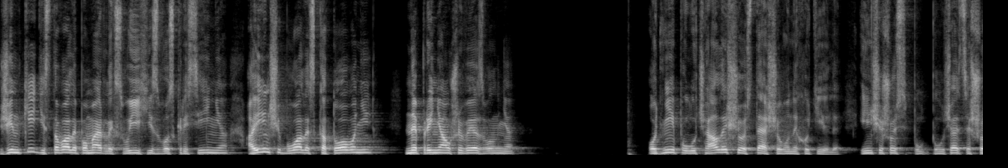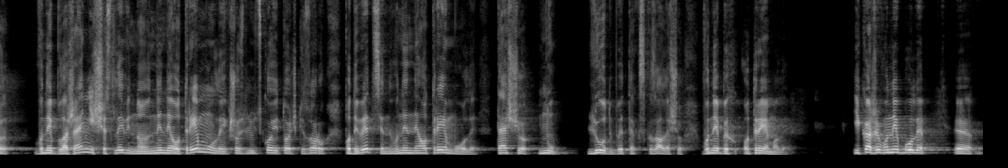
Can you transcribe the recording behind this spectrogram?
жінки діставали померлих своїх із Воскресіння, а інші бували скатовані, не прийнявши визволення. Одні получали щось те, що вони хотіли, інші щось виходить, що вони блаженні, щасливі, але вони не отримували, якщо з людської точки зору подивитися, вони не отримували те, що ну, люди би так сказали, що вони би отримали. І каже, вони були, е,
